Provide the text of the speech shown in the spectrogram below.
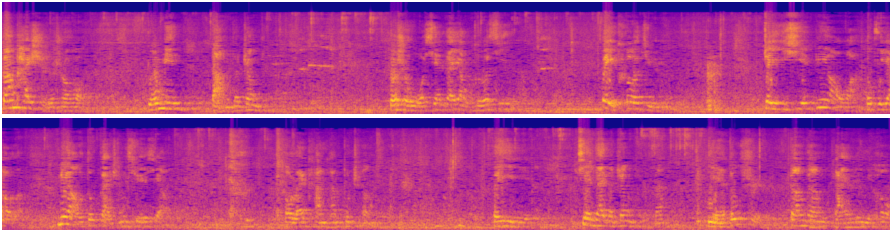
刚开始的时候，国民党的政府。可是我现在要革新，废科举，这一些庙啊都不要了，庙都改成学校。后来看看不成，所以现在的政府呢，也都是刚刚改了以后，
